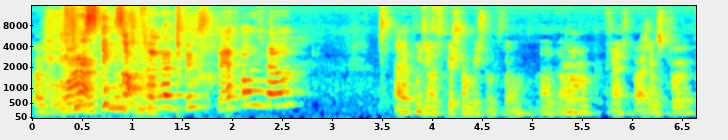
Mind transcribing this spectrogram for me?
albo... a, Wszystkie kurczę. są przezroczyste, oh no! Ale pójdziemy z pierwszą myślą twoją. Oh no, No. transparent. Transparent.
